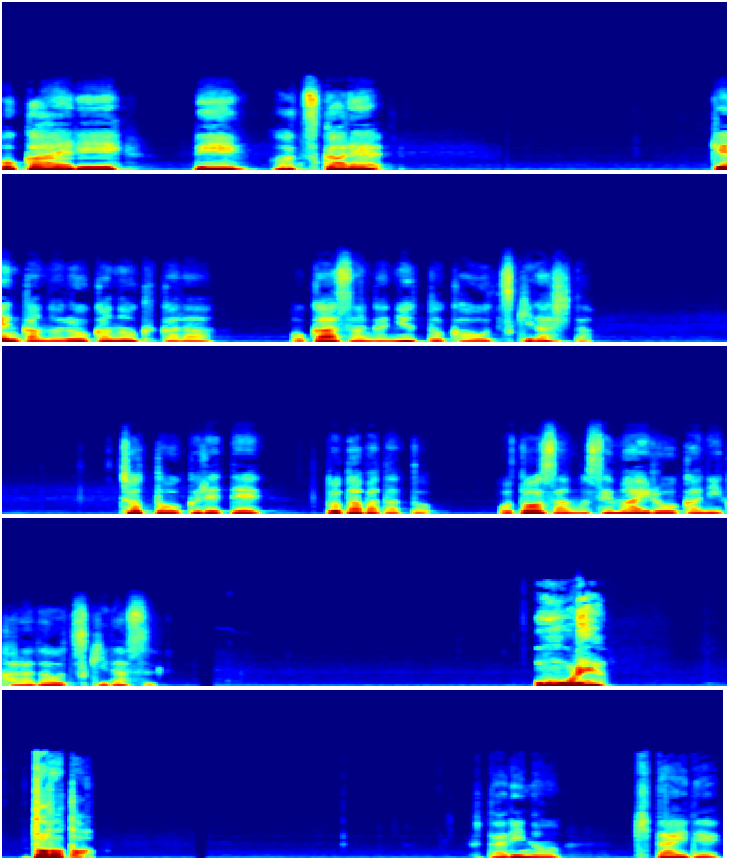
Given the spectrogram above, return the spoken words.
おかえり、リン、お疲れ。玄関の廊下の奥からお母さんがニュッと顔を突き出した。ちょっと遅れてドタバタとお父さんも狭い廊下に体を突き出す。おーりん、どうだった？二人の期待で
